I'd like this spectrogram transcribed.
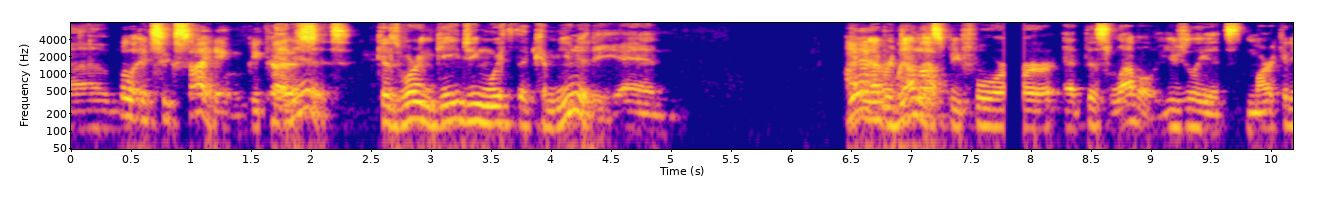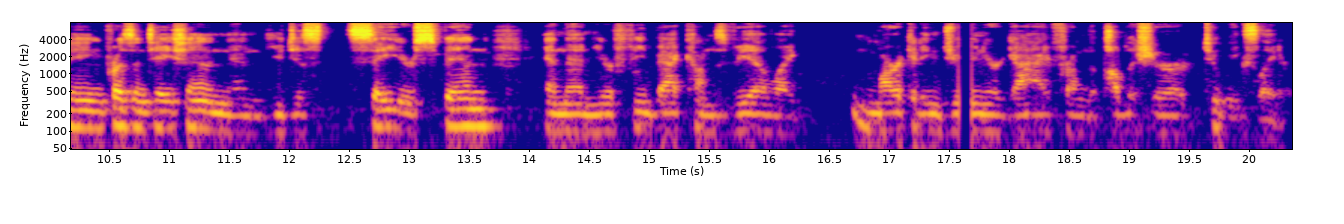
Um, Well, it's exciting because is because we're engaging with the community, and I've never done this before at this level. Usually, it's marketing presentation, and you just say your spin, and then your feedback comes via like marketing junior guy from the publisher two weeks later.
